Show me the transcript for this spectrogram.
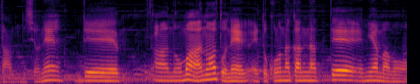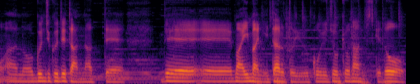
たんですよね。であのまああのあとね、えっと、コロナ禍になってミャンマーもあの軍事クーデターになってで、えーまあ、今に至るというこういう状況なんですけど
